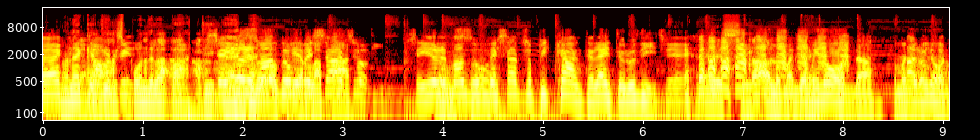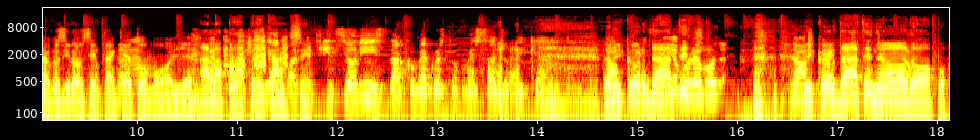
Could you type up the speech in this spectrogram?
radio. ecco, Non è che no, ti risponde la Patti. Se eh. io le mando un per la messaggio Patti. Se io le Non mando un so. messaggio piccante, lei te lo dice. Eh, sì. No, lo mandiamo in onda. Lo mandiamo in onda, così lo sente anche a tua moglie. Alla paprika, Chiediamo al sì. nutrizionista com'è questo messaggio piccante. No, Ricordate, volevo- No, ricordate, aspetta, no, dopo.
